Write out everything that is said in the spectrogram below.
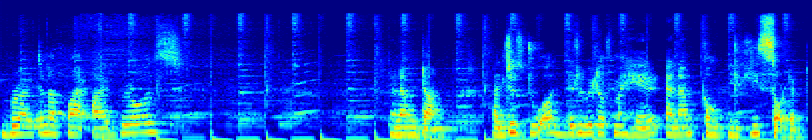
brighten up my eyebrows and I'm done. I'll just do a little bit of my hair and I'm completely sorted.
